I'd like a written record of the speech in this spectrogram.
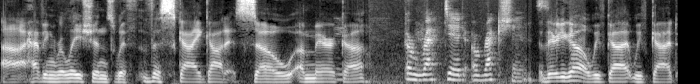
uh, having relations with the sky goddess. So America, Erected erections. there you go. We've got we've got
